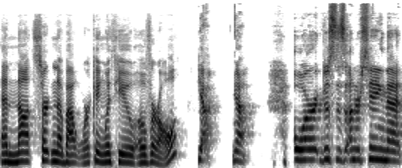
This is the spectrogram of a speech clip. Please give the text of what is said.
and not certain about working with you overall. Yeah, yeah. Or just this understanding that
